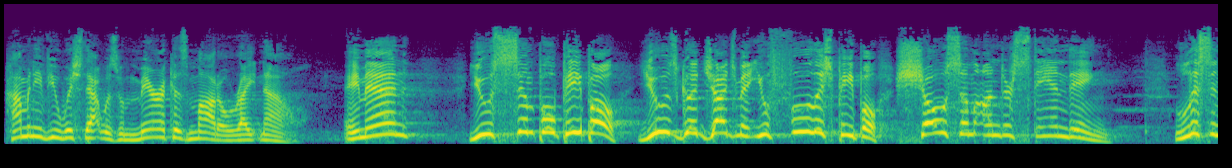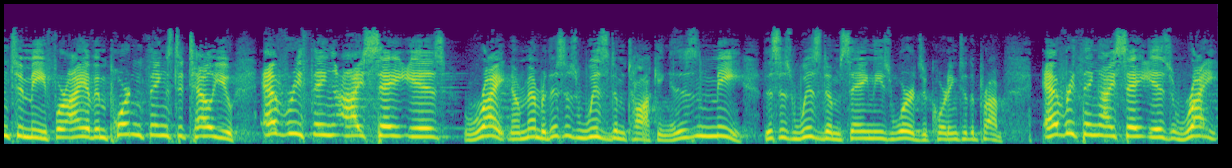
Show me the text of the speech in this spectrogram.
How many of you wish that was America's motto right now? Amen? You simple people, use good judgment. You foolish people, show some understanding. Listen to me, for I have important things to tell you. Everything I say is right. Now remember, this is wisdom talking. This isn't me. This is wisdom saying these words according to the problem. Everything I say is right,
